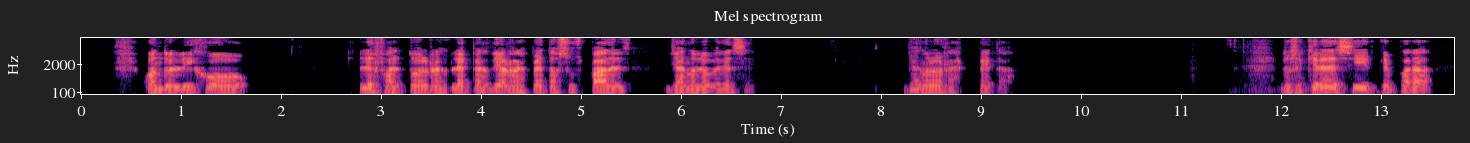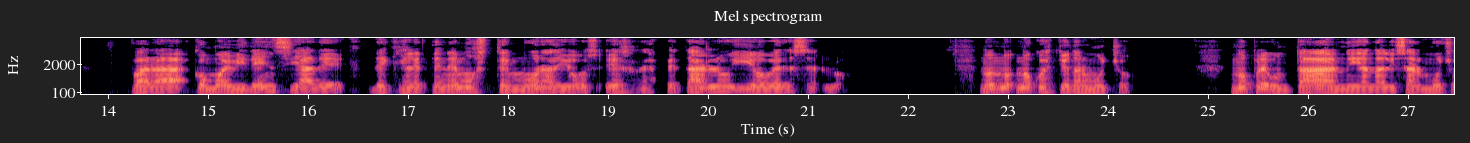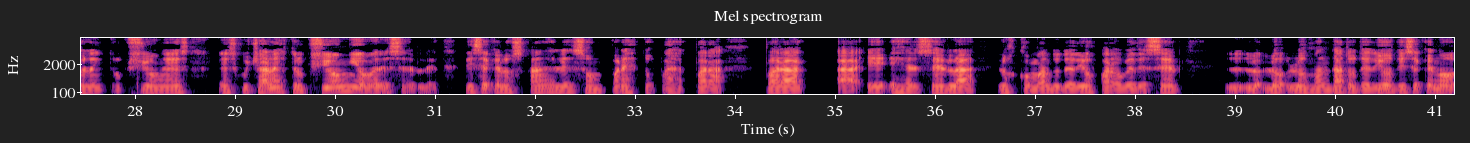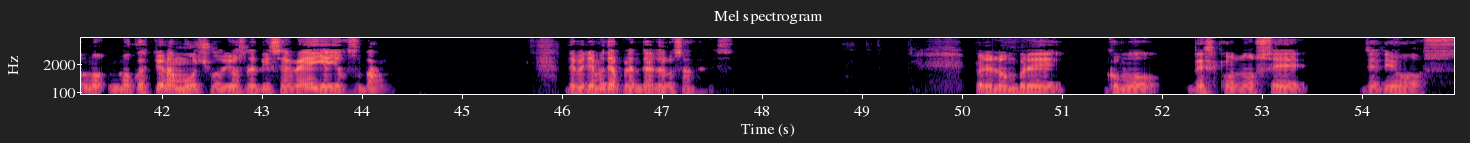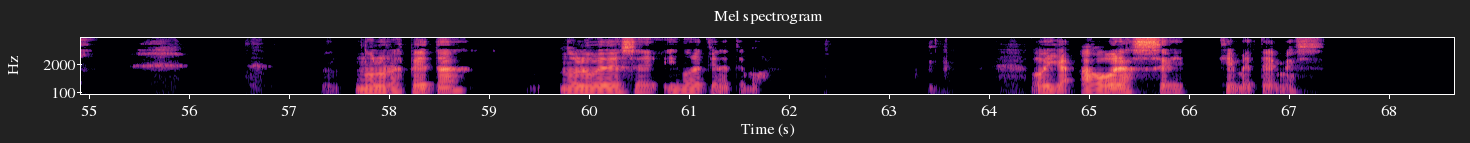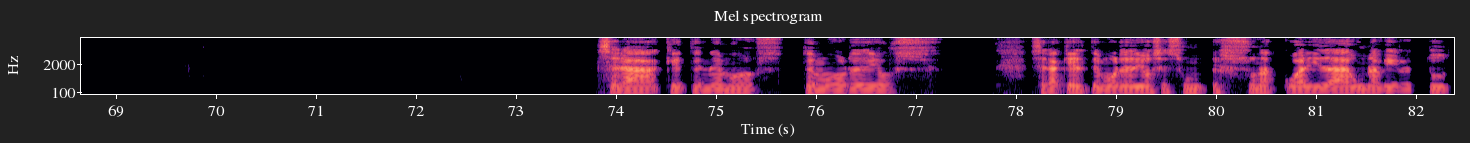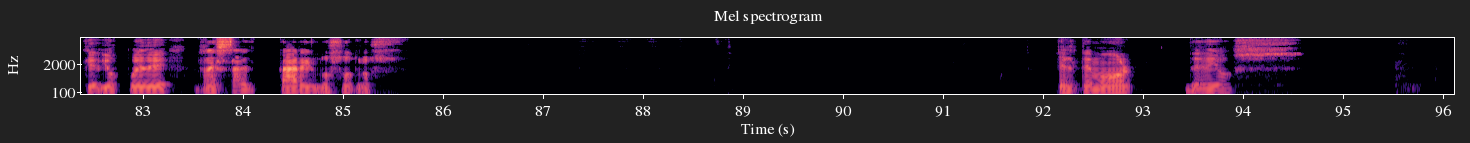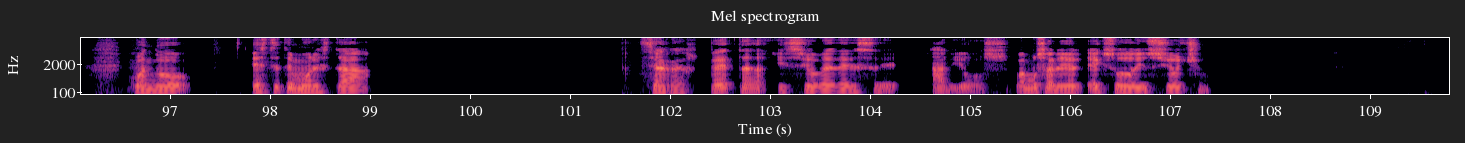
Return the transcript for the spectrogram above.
Cuando el hijo le faltó el, le perdió el respeto a sus padres, ya no le obedece. Ya no lo respeta. Entonces quiere decir que para para, como evidencia de, de que le tenemos temor a Dios es respetarlo y obedecerlo. No, no, no cuestionar mucho, no preguntar ni analizar mucho la instrucción, es escuchar la instrucción y obedecerle. Dice que los ángeles son prestos para, para, ah, e, ejercer los comandos de Dios, para obedecer los mandatos de Dios. Dice que no, no, no cuestionan mucho. Dios les dice ve y ellos van. Deberíamos de aprender de los ángeles. Pero el hombre, como desconoce de Dios, no lo respeta, no le obedece y no le tiene temor. Oiga, ahora sé que me temes ¿Será que tenemos temor de Dios? ¿Será que el temor de Dios es, un, es una cualidad, una virtud que Dios puede resaltar en nosotros? El temor de Dios. Cuando este temor está se respeta y se obedece a Dios. Vamos a leer Éxodo 18,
